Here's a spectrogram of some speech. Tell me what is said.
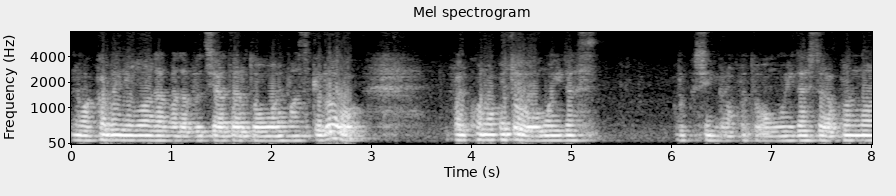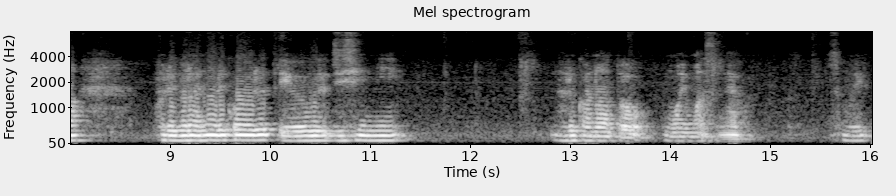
まあ、壁にまだまだぶち当たると思いますけどやっぱりこのことを思い出すボクシングのことを思い出したらこんなこれぐらい乗り越えるっていう自信になるかなと思いますね。そういうん、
